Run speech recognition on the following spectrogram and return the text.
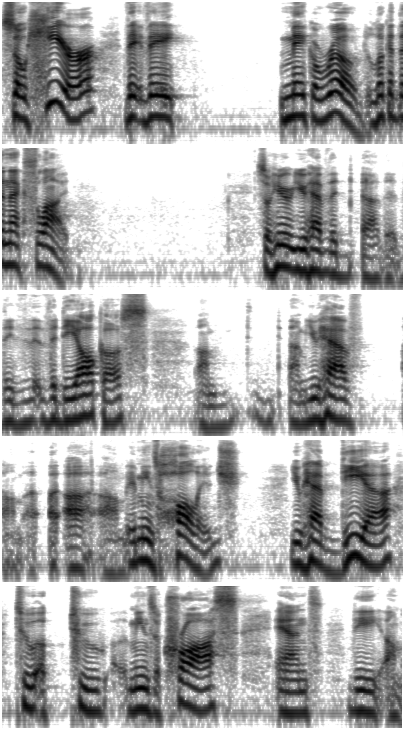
So here, they, they make a road. Look at the next slide. So here you have the, uh, the, the, the um, um, you have, uh, uh, it means haulage. You have dia to, uh, to means across, and the um,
